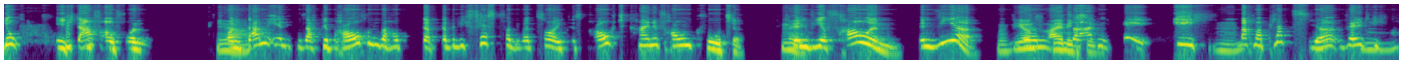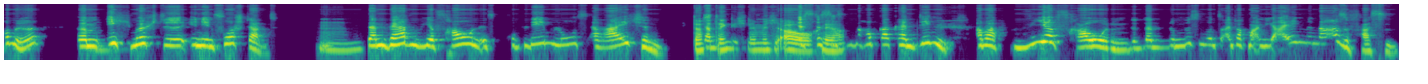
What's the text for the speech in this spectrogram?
„Jo, ich darf auch wollen.“ Und Ja. dann ehrlich gesagt, wir brauchen überhaupt da da bin ich fest von überzeugt, es braucht keine Frauenquote. Ne. Wenn wir Frauen wenn wir, Wenn wir uns ähm, einig sind. sagen: „Ey, ich Mhm. mache mal Platz hier, Welt, ich Mhm. komme, ähm, ich möchte in den Vorstand“, Mhm. dann werden wir Frauen es problemlos erreichen. Das Dann denke ich nämlich es auch, es ist ja. überhaupt gar kein Ding. Aber wir Frauen, da da müssen wir uns einfach mal an die eigene Nase fassen.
